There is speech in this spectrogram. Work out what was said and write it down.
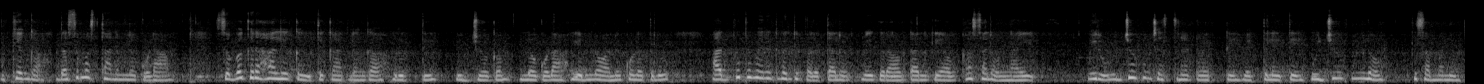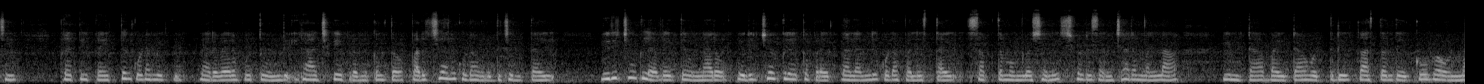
ముఖ్యంగా దశమ స్థానంలో కూడా శుభగ్రహాల యొక్క యుద్ధ కారణంగా వృత్తి ఉద్యోగంలో కూడా ఎన్నో అనుకూలతలు అద్భుతమైనటువంటి ఫలితాలు మీకు రావడానికి అవకాశాలు ఉన్నాయి. మీరు ఉద్యోగం చేస్తున్నటువంటి వ్యక్తులైతే ఉద్యోగంలోకి సంబంధించి ప్రతి ప్రయత్నం కూడా మీకు నెరవేరబోతూ ఉంది. రాజకీయ ప్రముఖులతో పరిచయాలు కూడా వృద్ధి చెందుతాయి. నిరుద్యోగులు ఎవరైతే ఉన్నారో నిరుద్యోగుల యొక్క ప్రయత్నాలన్నీ కూడా ఫలిస్తాయి. సప్తమంలో శనీశ్వరుడు సంచారం వల్ల ఇంట బయట ఒత్తిడి కాస్తంత ఎక్కువగా ఉన్న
